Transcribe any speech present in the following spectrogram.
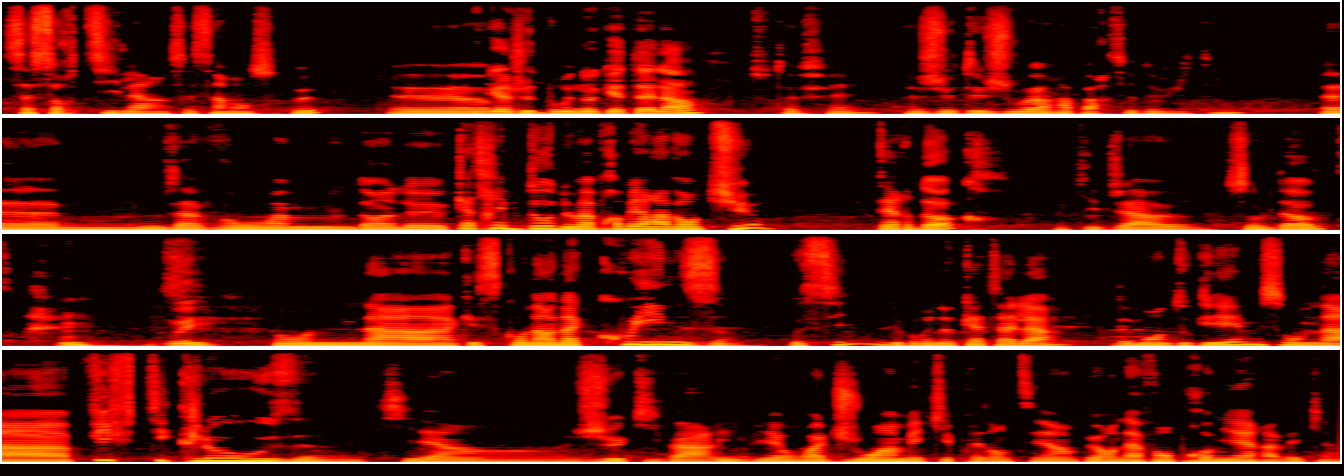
sa sortie là incessamment sous peu. donc un jeu de Bruno Catala. Tout à fait. Un jeu de joueurs à partir de 8 ans. nous avons dans le quatrième dos de ma première aventure, Terre d'ocre, qui est déjà sold out. oui. On a qu'est-ce qu'on a? On a Queens aussi de Bruno Catala de Mandu Games. On a 50 Clues, qui est un jeu qui va arriver au mois de juin, mais qui est présenté un peu en avant-première avec un,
